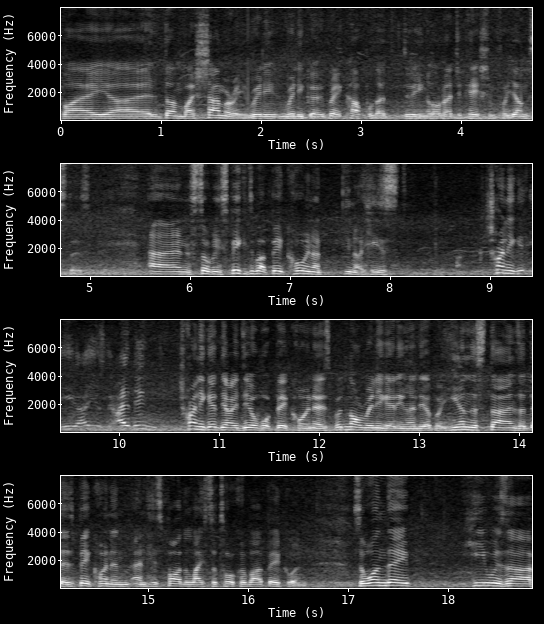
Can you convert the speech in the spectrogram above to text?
by, uh, done by Shamory, really, really great, great couple that are doing a lot of education for youngsters. And so we're speaking about Bitcoin, you know, he's trying to get, I think, trying to get the idea of what Bitcoin is, but not really getting an idea, but he understands that there's Bitcoin and, and his father likes to talk about Bitcoin. So one day he was, uh,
